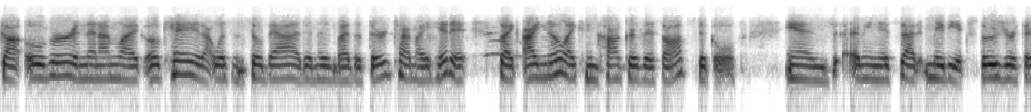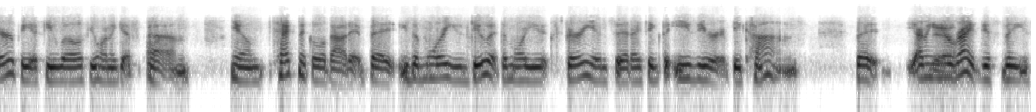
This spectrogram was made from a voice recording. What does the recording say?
got over, and then I'm like, okay, that wasn't so bad. And then by the third time I hit it, it's like I know I can conquer this obstacle. And I mean, it's that maybe exposure therapy, if you will, if you want to get, um, you know, technical about it. But the more you do it, the more you experience it, I think the easier it becomes. But I mean, Yeah. you're right. This, these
